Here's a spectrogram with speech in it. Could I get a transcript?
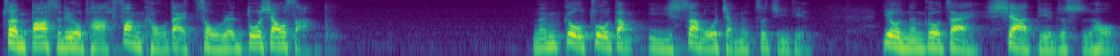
赚八十六趴，放口袋走人，多潇洒！能够做到以上我讲的这几点，又能够在下跌的时候。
